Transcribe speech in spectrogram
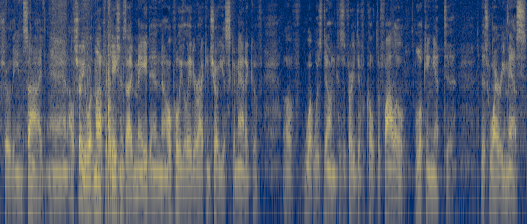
show the inside and I'll show you what modifications I've made and hopefully later I can show you a schematic of, of what was done because it's very difficult to follow looking at uh, this wiry mess.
